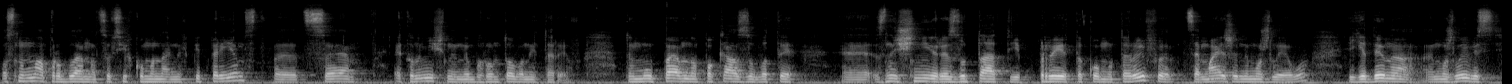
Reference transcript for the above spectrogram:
основна проблема це всіх комунальних підприємств е, це економічно необґрунтований тариф. Тому певно показувати е, значні результати при такому тарифі це майже неможливо. Єдина можливість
